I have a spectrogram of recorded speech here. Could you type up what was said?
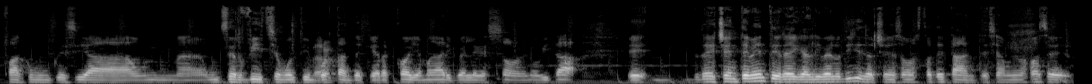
fa comunque sia un, un servizio molto importante che raccoglie magari quelle che sono le novità. E recentemente direi che a livello digital ce ne sono state tante, siamo in una fase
